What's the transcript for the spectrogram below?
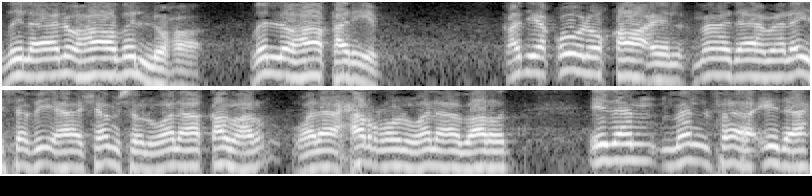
ظلالها ظلها ظلها قريب. قد يقول قائل ما دام ليس فيها شمس ولا قمر ولا حر ولا برد اذا ما الفائدة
